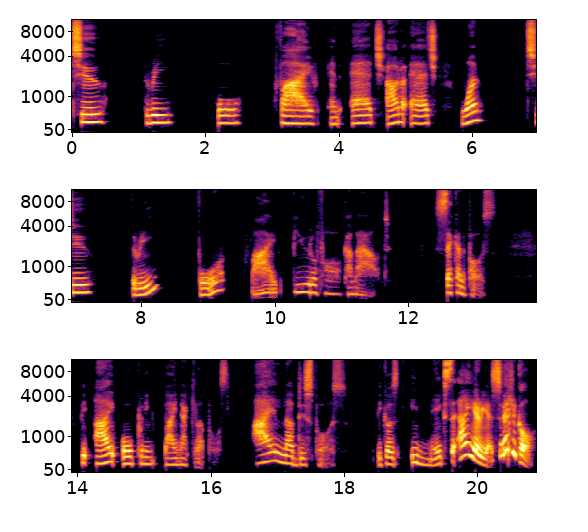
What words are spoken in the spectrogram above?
two, three, four, five. And edge, outer edge. One, two, three, four, five. Beautiful. Come out. Second pose. The eye opening binocular pose. I love this pose because it makes the eye area symmetrical,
